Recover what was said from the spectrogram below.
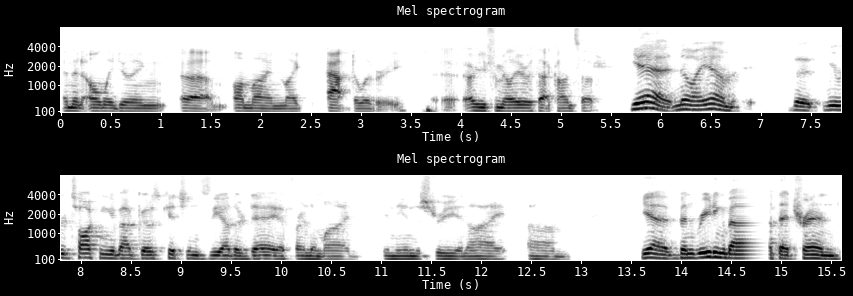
and then only doing um, online like app delivery. Uh, are you familiar with that concept? Yeah no i am. The we were talking about ghost kitchens the other day a friend of mine in the industry and i um, yeah i've been reading about that trend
